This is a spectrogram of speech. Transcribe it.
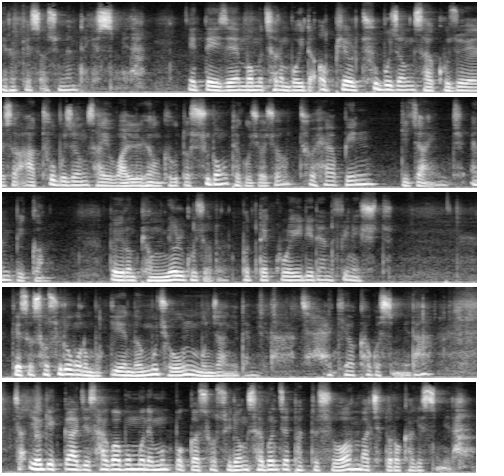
이렇게 써주면 되겠습니다. 이때 이제 뭐뭐처럼 보이다 appear to 부정사 구조에서 아 to 부정사의 완료형 그것도 수동태 구조죠. to have been designed and begun 또 이런 병렬 구조들 but decorated and finished 그래서 서술형으로 묻기에 너무 좋은 문장이 됩니다. 잘 기억하고 있습니다. 자 여기까지 사과 본문의 문법과 서술형 세 번째 파트 수업 마치도록 하겠습니다.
